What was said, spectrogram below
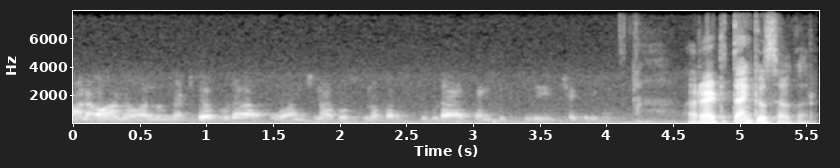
మానవ ఆనవాళ్ళు ఉన్నట్టుగా కూడా అంచనాకు వస్తున్న పరిస్థితి కూడా కనిపిస్తుంది Chakri right thank you sir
